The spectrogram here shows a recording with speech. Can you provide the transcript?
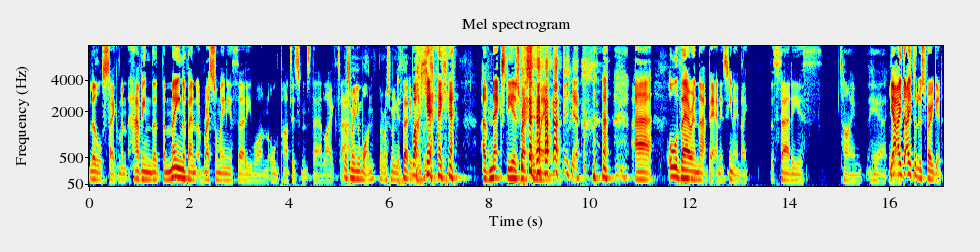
little segment, having the, the main event of WrestleMania 31, all the participants there like that. WrestleMania 1, not WrestleMania 31. Well, yeah, yeah. Of next year's WrestleMania. yeah. uh, all there in that bit. And it's, you know, like the 30th time here. Yeah, I, I thought it was very good.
